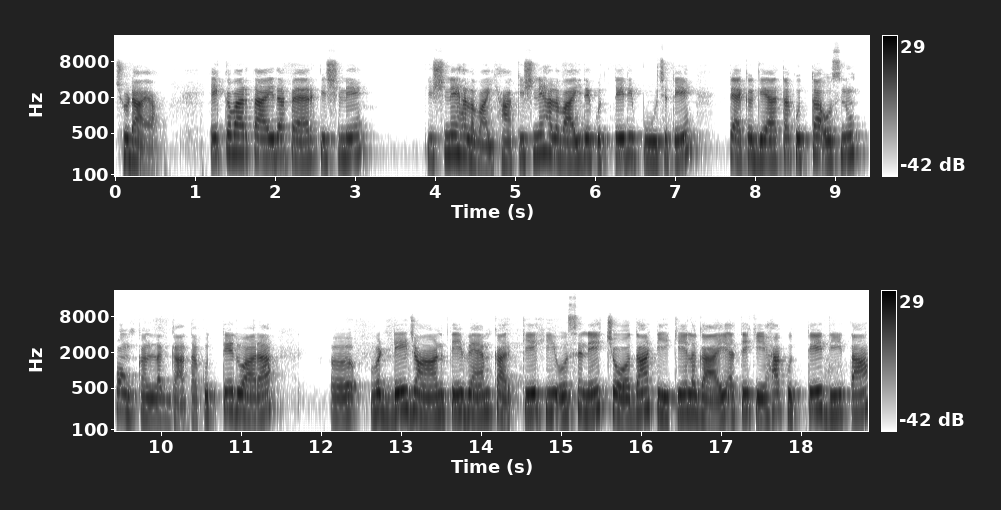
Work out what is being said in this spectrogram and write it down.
ਛੁਡਾਇਆ। ਇੱਕ ਵਾਰ ਤਾਏ ਦਾ ਪੈਰ ਕਿਸ਼ਨੇ ਕਿਸ਼ਨੇ ਹਲਵਾਈ? ਹਾਂ, ਕਿਸ਼ਨੇ ਹਲਵਾਈ ਦੇ ਕੁੱਤੇ ਦੀ ਪੂਛ ਤੇ ਟੈਕ ਗਿਆ ਤਾਂ ਕੁੱਤਾ ਉਸ ਨੂੰ ਭੌਂਕਣ ਲੱਗਾ। ਤਾਂ ਕੁੱਤੇ ਦੁਆਰਾ ਵੱਡੇ ਜਾਣ ਤੇ ਵਹਿਮ ਕਰਕੇ ਹੀ ਉਸ ਨੇ 14 ਟੀਕੇ ਲਗਾਏ ਅਤੇ ਕਿਹਾ, ਕੁੱਤੇ ਦੀ ਤਾਂ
